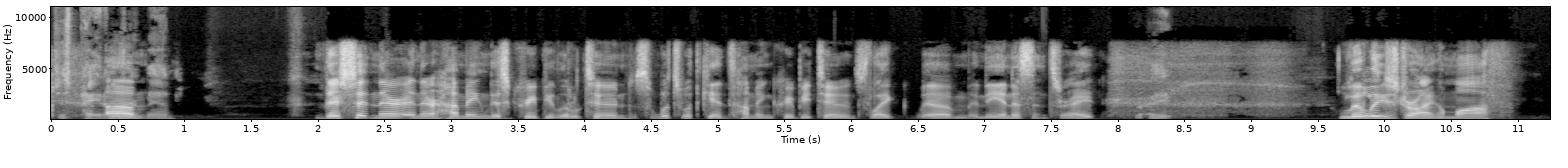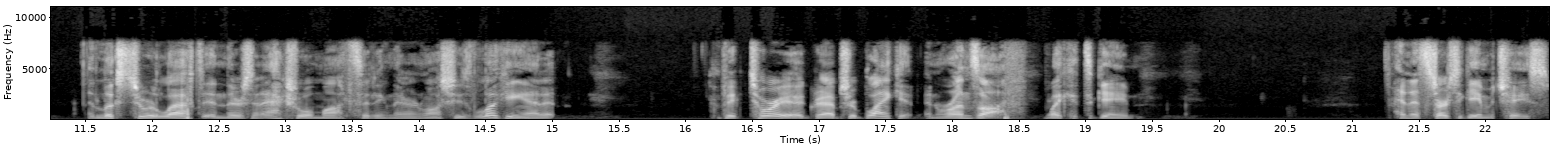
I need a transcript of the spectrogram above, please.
Just paint on um, it, man. They're sitting there and they're humming this creepy little tune. So what's with kids humming creepy tunes like um, in the Innocents, right? Right. Lily's drawing a moth and looks to her left, and there's an actual moth sitting there. And while she's looking at it, Victoria grabs her blanket and runs off like it's a game. And it starts a game of chase.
